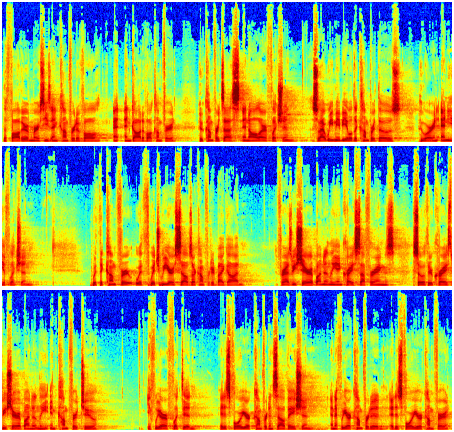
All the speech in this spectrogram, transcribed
the Father of mercies and comfort of all and God of all comfort, who comforts us in all our affliction, so that we may be able to comfort those who are in any affliction with the comfort with which we ourselves are comforted by God. For as we share abundantly in Christ's sufferings, so through Christ we share abundantly in comfort too. If we are afflicted, it is for your comfort and salvation, and if we are comforted, it is for your comfort,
